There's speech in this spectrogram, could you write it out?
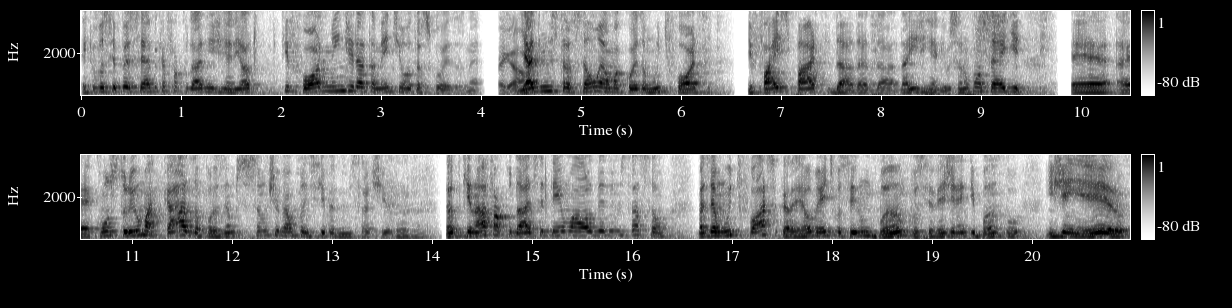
é que você percebe que a faculdade de engenharia ela te forma indiretamente em outras coisas, né? Legal. E a administração é uma coisa muito forte, que faz parte da, da, da, da engenharia. Você não consegue é, é, construir uma casa, por exemplo, se você não tiver um princípio administrativo. Uhum. Tanto que na faculdade você tem uma aula de administração. Mas é muito fácil, cara, realmente você ir num banco, você vê gerente de banco, engenheiro,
